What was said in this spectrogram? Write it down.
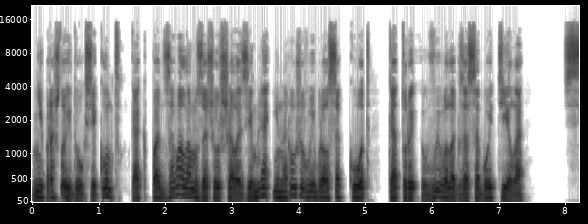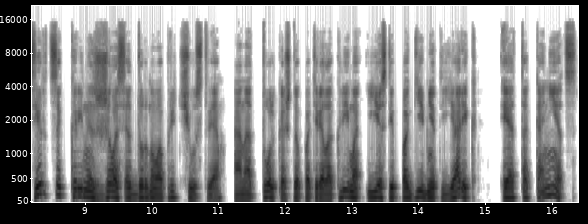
Не прошло и двух секунд, как под завалом зашуршала земля и наружу выбрался кот, который выволок за собой тело. Сердце Карины сжалось от дурного предчувствия. Она только что потеряла Клима, и если погибнет Ярик, это конец.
